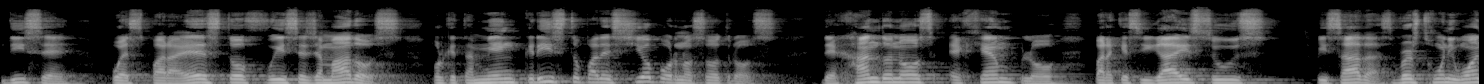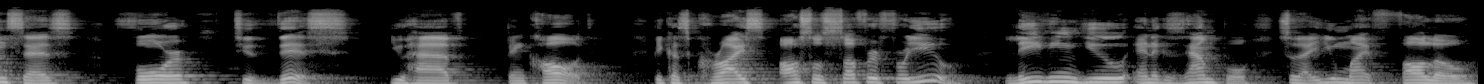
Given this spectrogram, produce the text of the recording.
dice, pues para esto fuiste llamados, porque también Cristo padeció por nosotros, dejándonos ejemplo para que sigáis sus pisadas. Verse 21 says, for to this you have been called, because Christ also suffered for you, leaving you an example so that you might follow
